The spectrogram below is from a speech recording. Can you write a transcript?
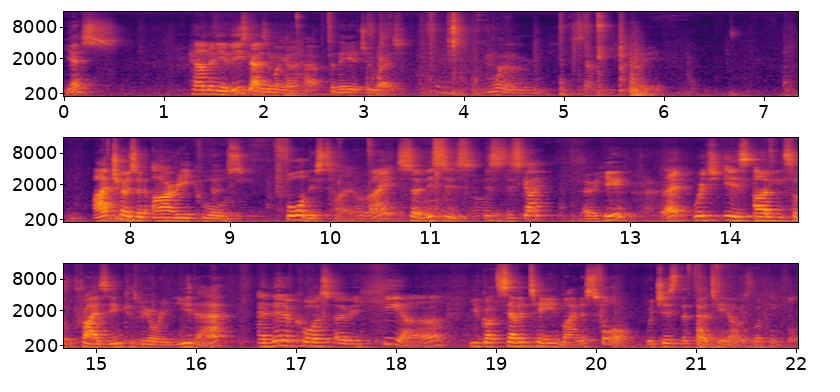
yes. How many of these guys am I going to have? The negative two ways. One. Seven. I've chosen r equals 4 this time, right? So this is this is this guy over here, right? Which is unsurprising because we already knew that. And then of course over here, you've got 17 minus 4, which is the 13 I was looking for.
